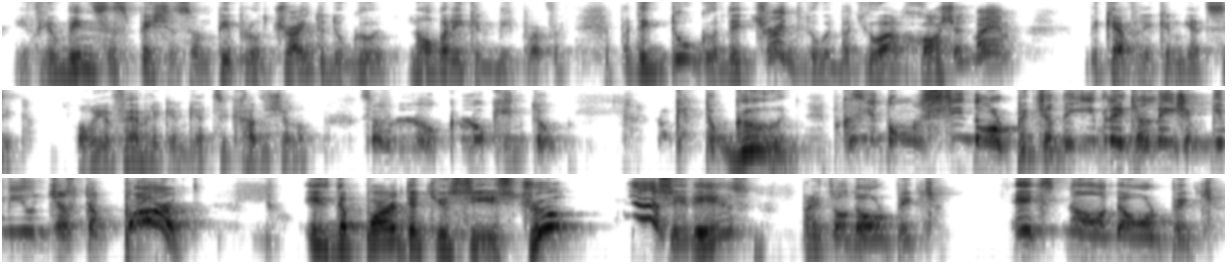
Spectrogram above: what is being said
If you've been suspicious on people who try to do good, nobody can be perfect. But they do good, they try to do good, but you are choshed by him, be careful, you can get sick. Or your family can get sick. Shalom. So look, look into, look into good. Because you don't see the whole picture. The evil inclination give you just a part. Is the part that you see is true? Yes, it is. But it's not the whole picture. It's not the whole picture.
